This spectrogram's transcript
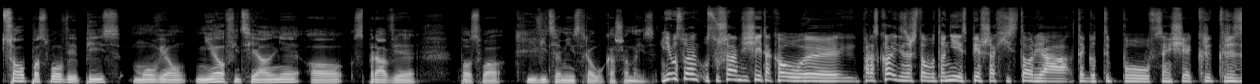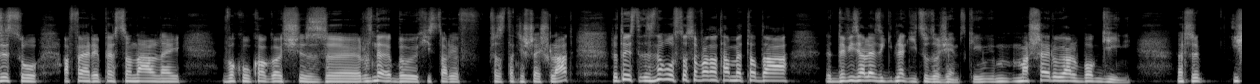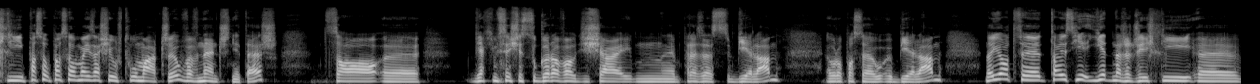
co posłowie PiS mówią nieoficjalnie o sprawie posła i wiceministra Łukasza Mejzy. Nie usłyszałem, usłyszałem dzisiaj taką, yy, po raz kolejny zresztą, bo to nie jest pierwsza historia tego typu, w sensie kry, kryzysu, afery personalnej wokół kogoś z, różne były historie w, przez ostatnie 6 lat, że to jest znowu stosowana ta metoda dewiza legii, cudzoziemskiej, maszeruj albo giń. Znaczy, jeśli poseł, poseł Mejza się już tłumaczył, wewnętrznie też, co... Yy, w jakimś sensie sugerował dzisiaj mm, prezes Bielan, europoseł Bielan. No i od, e, to jest jedna rzecz, jeśli e,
